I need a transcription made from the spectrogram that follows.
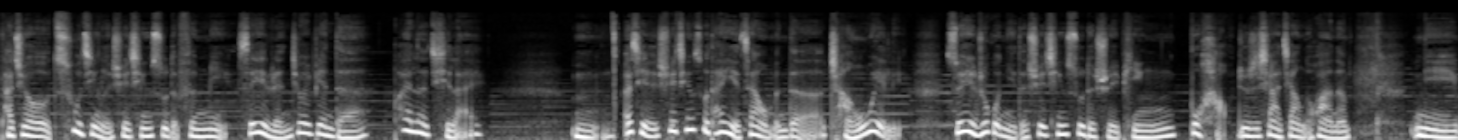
它就促进了血清素的分泌，所以人就会变得快乐起来。嗯，而且血清素它也在我们的肠胃里，所以如果你的血清素的水平不好，就是下降的话呢？你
